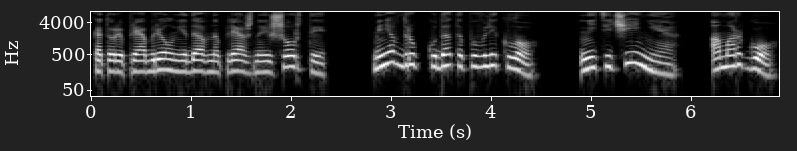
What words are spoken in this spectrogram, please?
который приобрел недавно пляжные шорты, меня вдруг куда-то повлекло. Не течение, а Марго.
